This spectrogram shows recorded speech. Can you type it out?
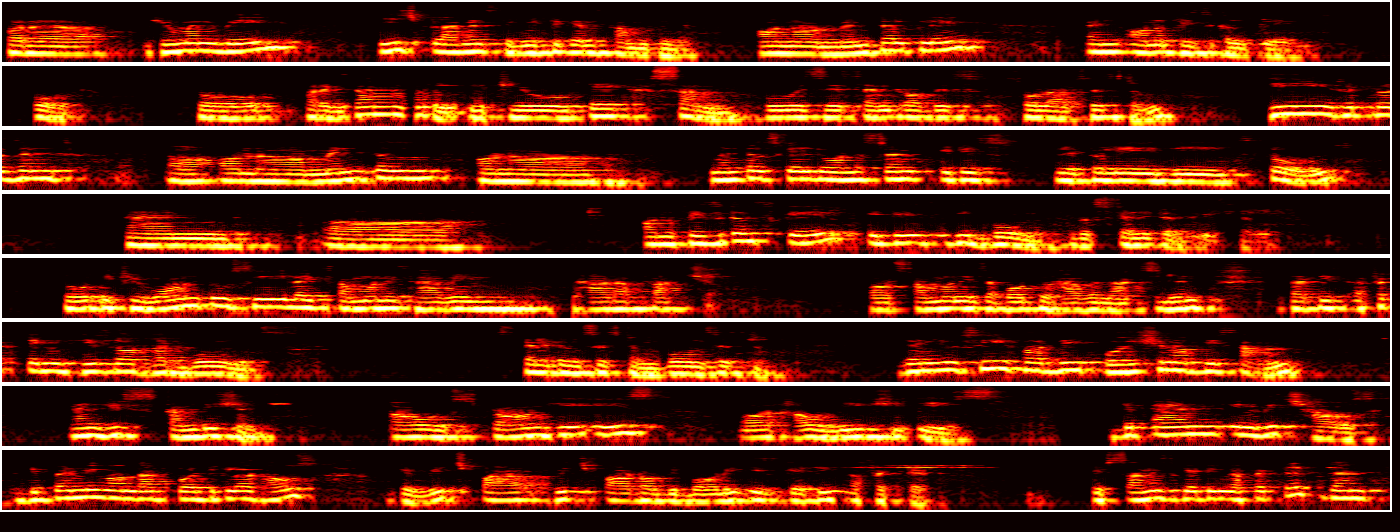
for a human being, each planet signifies something on a mental plane and on a physical plane, both. So, for example, if you take Sun, who is the center of this solar system, he represents uh, on a mental, on a mental scale to understand it is literally the soul and uh, on a physical scale it is the bone the skeleton itself so if you want to see like someone is having had a fracture or someone is about to have an accident that is affecting his or her bones skeletal system bone system. Then you see for the position of the sun and his condition how strong he is or how weak he is. Depend in which house? Depending on that particular house okay which part which part of the body is getting affected? If sun is getting affected, then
